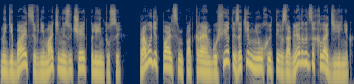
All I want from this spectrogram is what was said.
нагибается и внимательно изучает плинтусы, проводит пальцами под краем буфета и затем нюхает их, заглядывает за холодильник.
